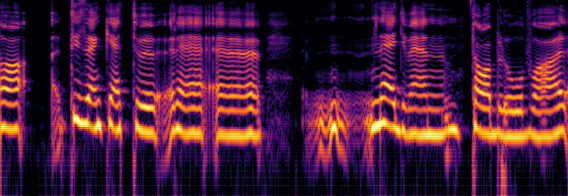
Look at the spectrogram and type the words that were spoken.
A 12-re 40 tablóval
